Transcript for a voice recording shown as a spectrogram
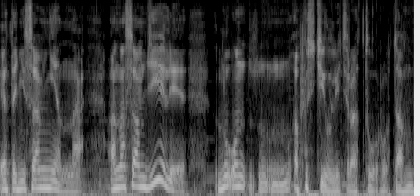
Это несомненно. А на самом деле, ну, он опустил литературу, там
